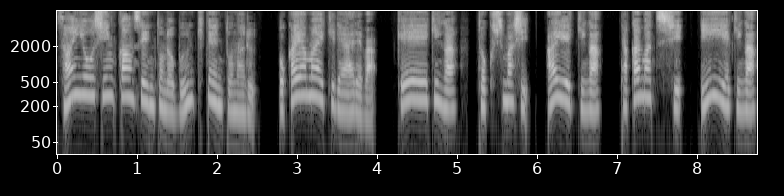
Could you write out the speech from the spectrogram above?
山陽新幹線との分岐点となる岡山駅であれば、K 駅が徳島市、I 駅が高松市、E 駅が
